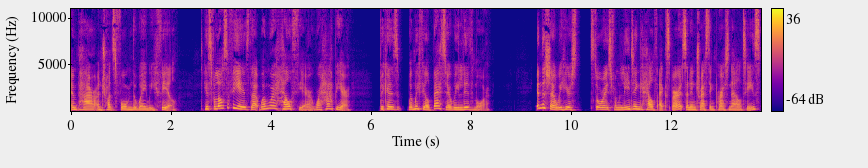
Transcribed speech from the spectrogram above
empower, and transform the way we feel. His philosophy is that when we're healthier, we're happier, because when we feel better, we live more. In the show, we hear stories from leading health experts and interesting personalities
